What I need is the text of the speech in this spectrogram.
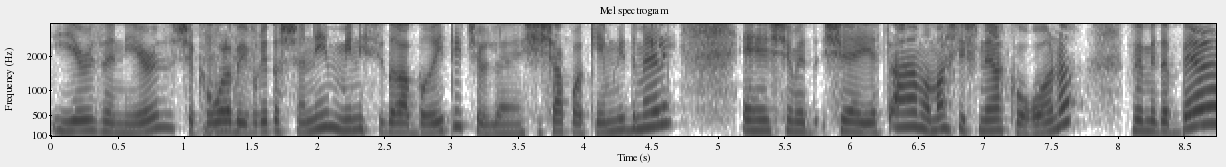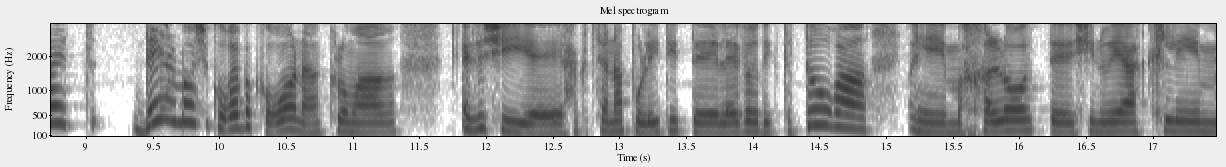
Years and Years שקראו לה בעברית השנים, מיני סדרה בריטית של אה, שישה פרקים נדמה לי, אה, שמד... שיצאה ממש לפני הקורונה ומדברת די על מה שקורה בקורונה, כלומר איזושהי אה, הקצנה פוליטית אה, לעבר דיקטטורה, אה, מחלות, שינויי אקלים,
